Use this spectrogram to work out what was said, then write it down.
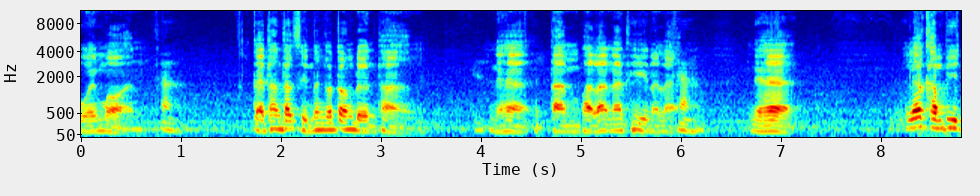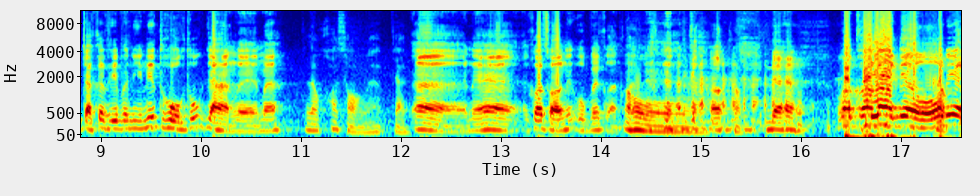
มวยหมอน ค่ะ แต่ท่านทักษิณท่านก็ต้องเดินทางนะฮะตามภาระหน้าที่นั่นแหละค่ะ นะฮะแล้วคัมภีร์จักรทีปณีนี่ถูกทุกอย่างเลยเห็นไหมแล้วข้อสองนะครับอาจารย์ อ่านะฮะข้อสอนนี่อุบไว้ก่อนโอ้โหนะฮะว่าข้อแรกเนี่ยโอ้โหเนี่ย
